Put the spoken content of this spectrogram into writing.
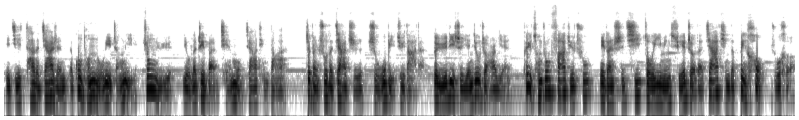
以及他的家人的共同努力整理，终于有了这本钱穆家庭档案。这本书的价值是无比巨大的。对于历史研究者而言，可以从中发掘出那段时期作为一名学者的家庭的背后如何；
